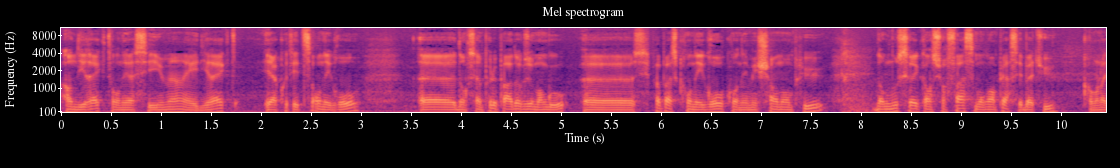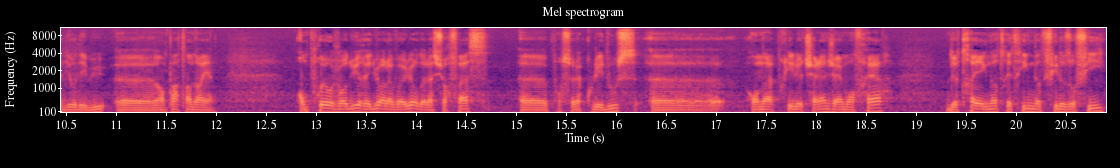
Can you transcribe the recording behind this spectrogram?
En direct, on est assez humain et direct, et à côté de ça, on est gros. Euh, donc c'est un peu le paradoxe de Mango. Euh, c'est pas parce qu'on est gros qu'on est méchant non plus. Donc nous c'est vrai qu'en surface, mon grand-père s'est battu, comme on l'a dit au début, euh, en partant de rien. On pourrait aujourd'hui réduire la voilure de la surface euh, pour se la couler douce. On a pris le challenge avec mon frère de travailler avec notre étrique, notre philosophie,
